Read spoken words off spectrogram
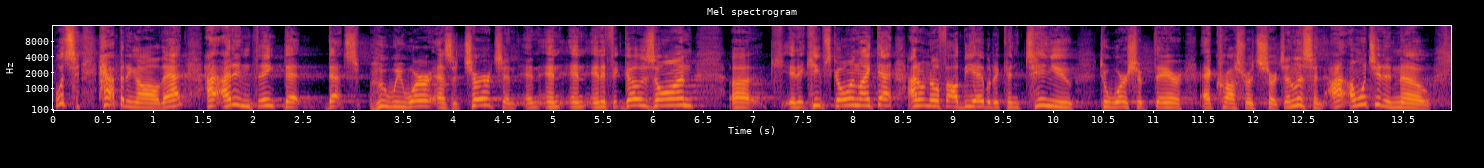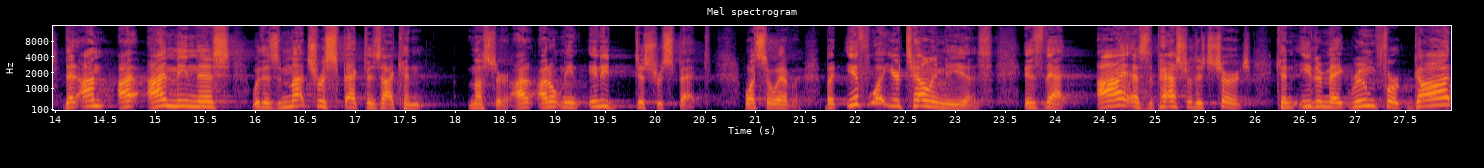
What's happening, all that? I, I didn't think that that's who we were as a church. And, and, and, and, and if it goes on uh, and it keeps going like that, I don't know if I'll be able to continue to worship there at Crossroads Church. And listen, I, I want you to know that I'm, I, I mean this with as much respect as I can muster. I, I don't mean any disrespect whatsoever. But if what you're telling me is, is that I, as the pastor of this church, can either make room for God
